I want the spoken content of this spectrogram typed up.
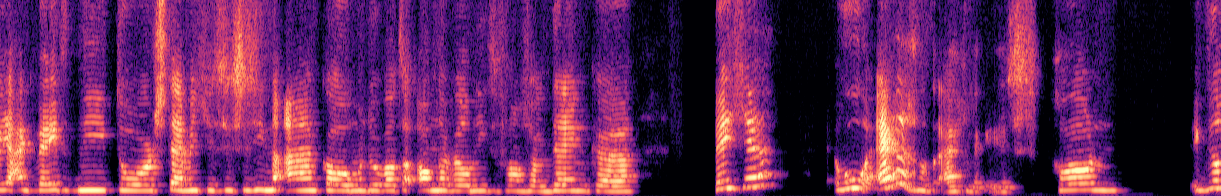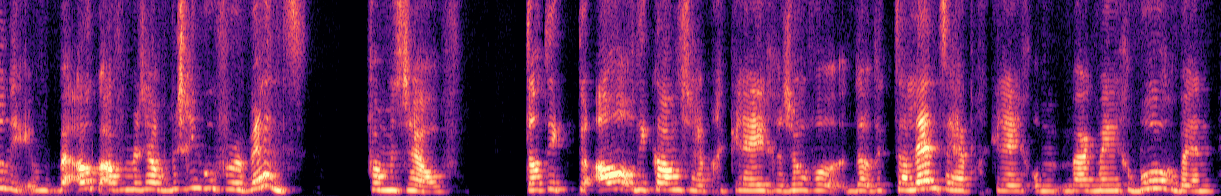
ja, ik weet het niet, door stemmetjes, ze zien me aankomen, door wat de ander wel niet van zou denken. Weet je, hoe erg dat eigenlijk is. Gewoon, ik wil niet, ook over mezelf, misschien hoe verwend van mezelf dat ik al die kansen heb gekregen, zoveel, dat ik talenten heb gekregen om, waar ik mee geboren ben.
